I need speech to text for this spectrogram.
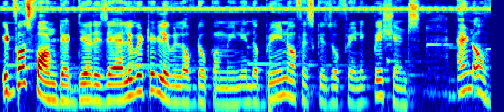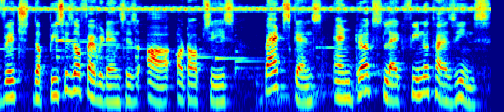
It was found that there is an elevated level of dopamine in the brain of schizophrenic patients, and of which the pieces of evidences are autopsies, PET scans, and drugs like phenothiazines.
